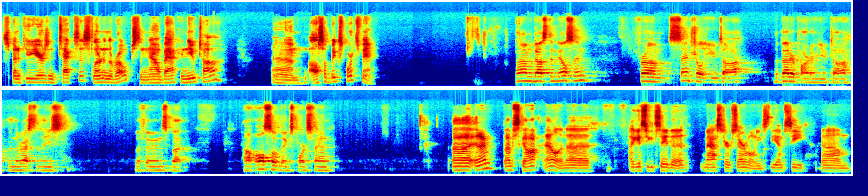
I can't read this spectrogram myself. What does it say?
spent a few years in Texas learning the ropes and now back in Utah. Um, also, big sports fan. I'm Dustin Nilsson from central Utah, the better part of Utah than the rest of these buffoons, but uh, also a big sports fan. uh and i'm i'm scott allen uh i guess you could say the master of ceremonies the mc um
